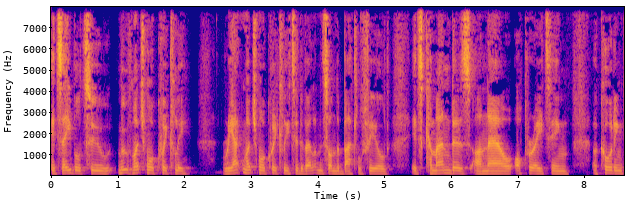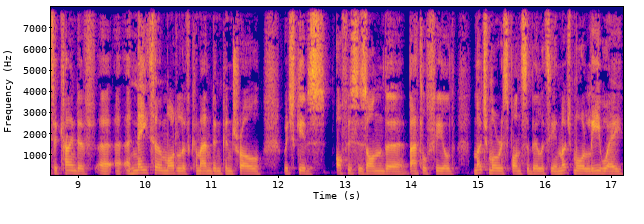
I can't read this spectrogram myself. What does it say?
it's able to move much more quickly, react much more quickly to developments on the battlefield. Its commanders are now operating according to kind of a, a, NATO model of command and control, which gives officers on the battlefield much more responsibility and much more leeway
